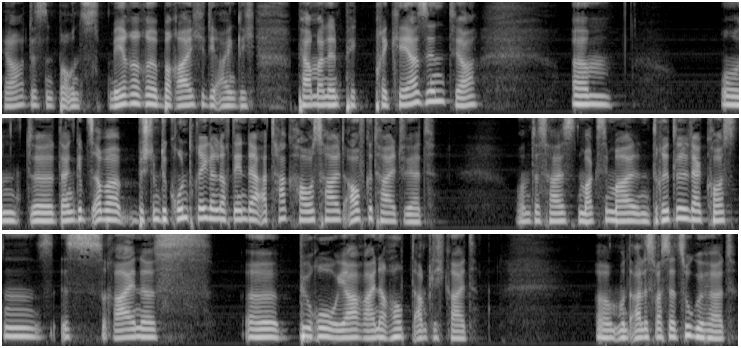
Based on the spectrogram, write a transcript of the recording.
Ja, das sind bei uns mehrere Bereiche, die eigentlich permanent prekär sind. Ja, ähm, und äh, dann gibt es aber bestimmte Grundregeln, nach denen der Attack-Haushalt aufgeteilt wird. Und das heißt, maximal ein Drittel der Kosten ist reines äh, Büro, ja, reine Hauptamtlichkeit ähm, und alles, was dazugehört.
